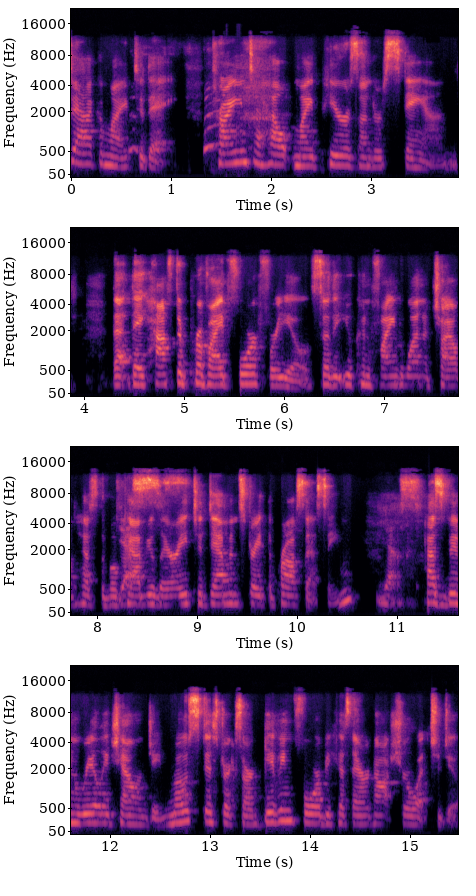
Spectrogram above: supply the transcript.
DAC am I today? trying to help my peers understand that they have to provide four for you so that you can find one a child has the vocabulary yes. to demonstrate the processing yes has been really challenging most districts are giving four because they're not sure what to do.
